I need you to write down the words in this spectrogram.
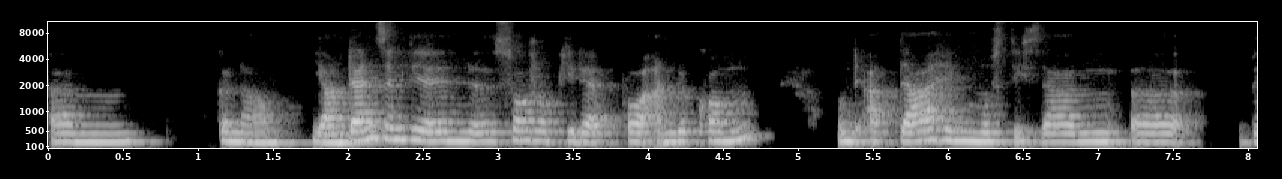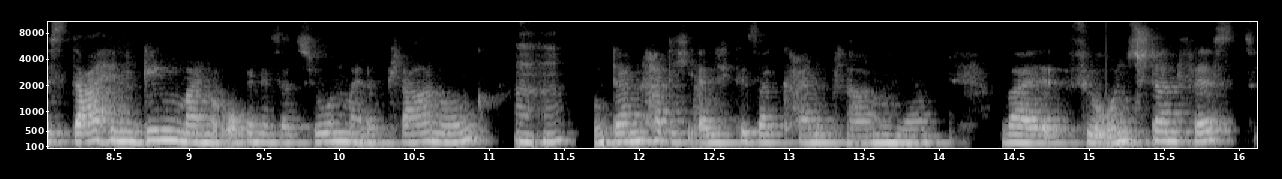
Ähm, genau. Ja, und dann sind wir in Saint-Jean-Pied-de-Port angekommen. Und ab dahin musste ich sagen, äh, bis dahin ging meine Organisation, meine Planung. Mhm. Und dann hatte ich ehrlich gesagt keine Planung mehr. Weil für uns stand fest,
